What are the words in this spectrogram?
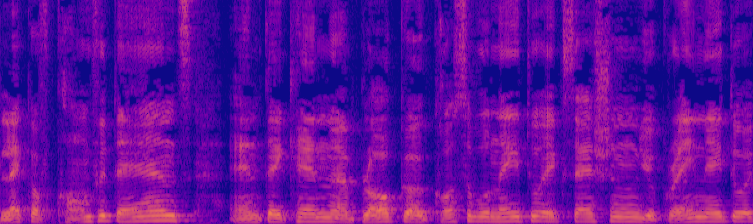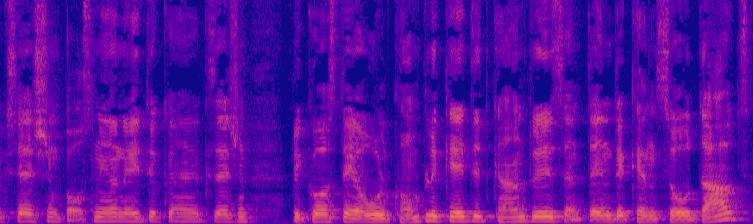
lack of confidence, and they can block Kosovo NATO accession, Ukraine NATO accession, Bosnia NATO accession, because they are all complicated countries, and then they can sow doubts,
